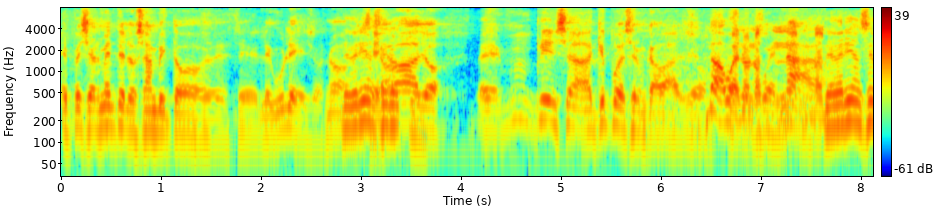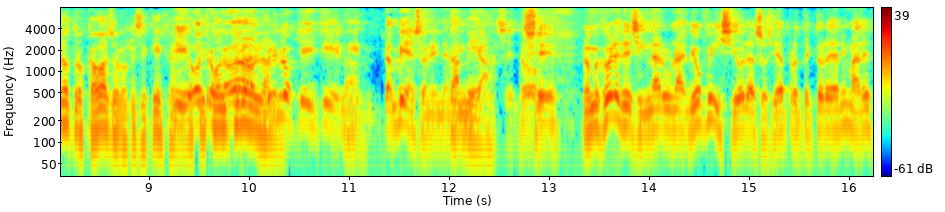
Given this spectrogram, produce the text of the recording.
especialmente en los ámbitos este, leguleyos, ¿no? Deberían El ser caballo eh, empieza, ¿qué puede ser un caballo? No, bueno, no- puede no- nada. no- Deberían ser otros caballos los que se quejan, Sí, los que caballos, controlan. pero los que tienen- también son ineficaces. ¿no? Sí. Lo mejor es designar una, de oficio, la Sociedad Protectora de Animales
